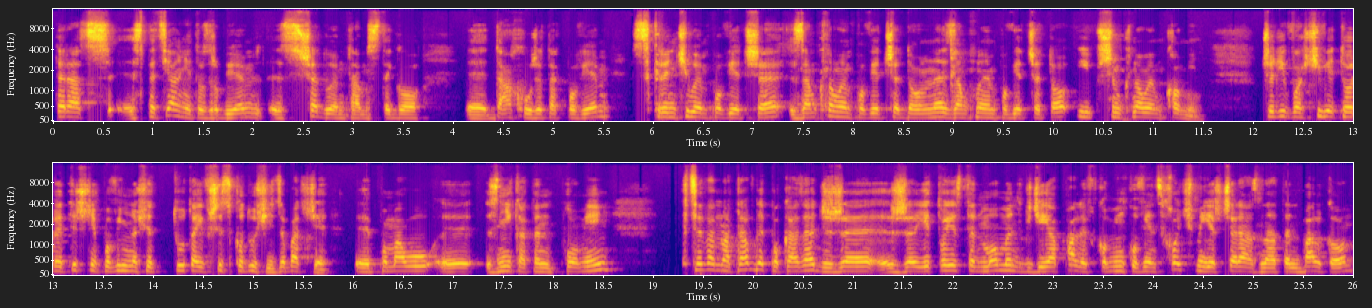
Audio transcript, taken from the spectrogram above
teraz specjalnie to zrobiłem. Zszedłem tam z tego e, dachu, że tak powiem, skręciłem powietrze, zamknąłem powietrze dolne, zamknąłem powietrze to i przymknąłem komin. Czyli właściwie teoretycznie powinno się tutaj wszystko dusić. Zobaczcie, e, pomału e, znika ten płomień. Chcę Wam naprawdę pokazać, że, że to jest ten moment, gdzie ja palę w kominku, więc chodźmy jeszcze raz na ten balkon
